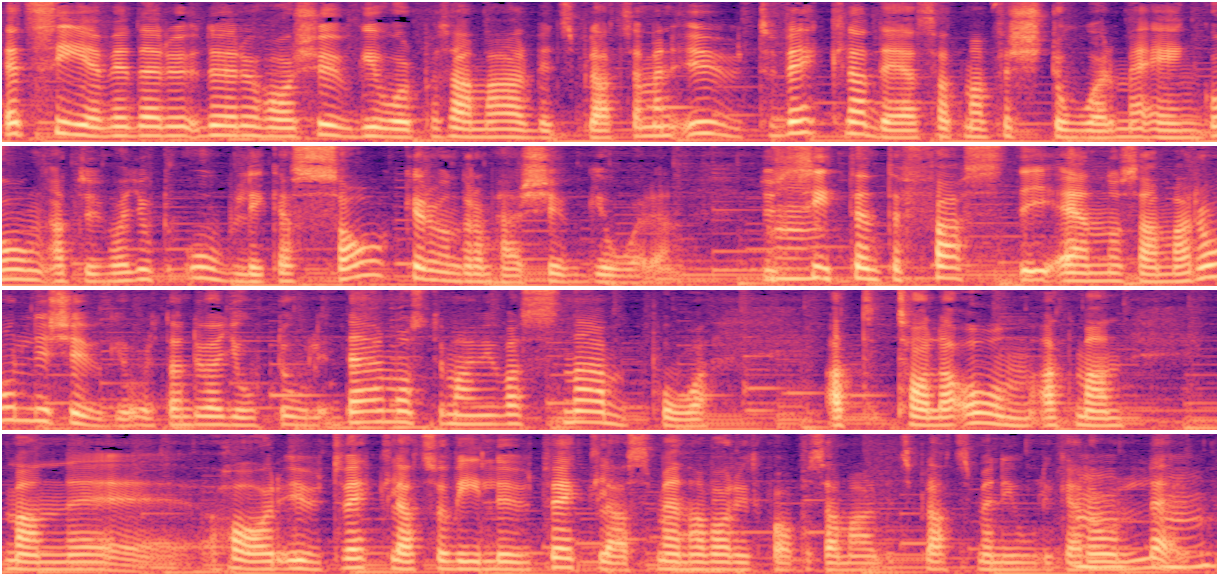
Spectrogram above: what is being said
ett CV där du, där du har 20 år på samma arbetsplats, ja, men utveckla det så att man förstår med en gång att du har gjort olika saker under de här 20 åren. Du Mm. sitter inte fast i en och samma roll i 20 år utan du har gjort olika. Där måste man ju vara snabb på att tala om att man, man eh, har utvecklats och vill utvecklas men har varit kvar på samma arbetsplats men i olika Mm, roller. mm.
